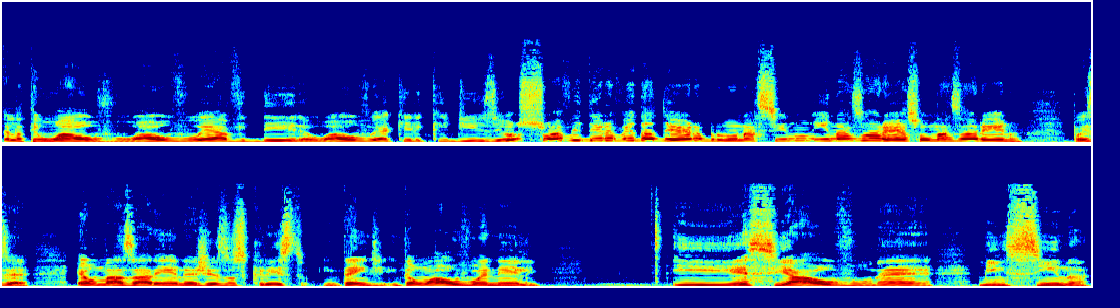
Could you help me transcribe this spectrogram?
ela tem um alvo. O alvo é a videira. O alvo é aquele que diz: "Eu sou a videira verdadeira, Bruno. nasci no, em Nazaré, sou nazareno". Pois é, é o nazareno, é Jesus Cristo, entende? Então o alvo é nele. E esse alvo, né, me ensina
